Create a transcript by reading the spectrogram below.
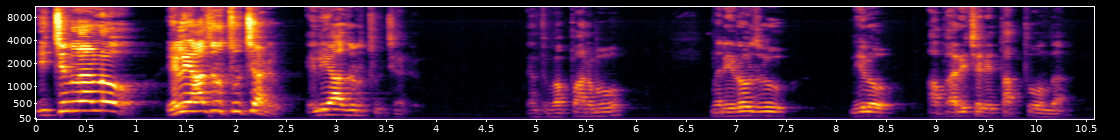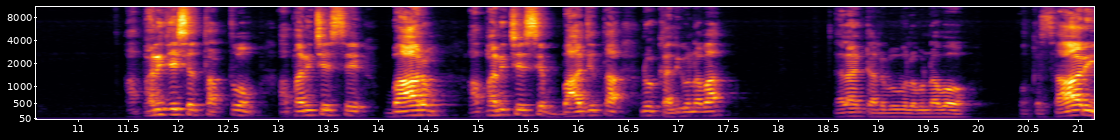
ఇచ్చిన దానిలో ఎలియాజురు చూచాడు. ఎలియాజురు చూచాడు. ఎంత గొప్ప అనుభవం. మరి ఈరోజు నీలో ఆ పరిచర్య తత్వం ఉందా? ఆ పని చేసే తత్వం ఆ పని చేసే భారం ఆ పని చేసే బాధ్యత నువ్వు కలిగి ఉన్నవా? ఎలాంటి అనుభవంలో ఉన్నావో ఒకసారి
